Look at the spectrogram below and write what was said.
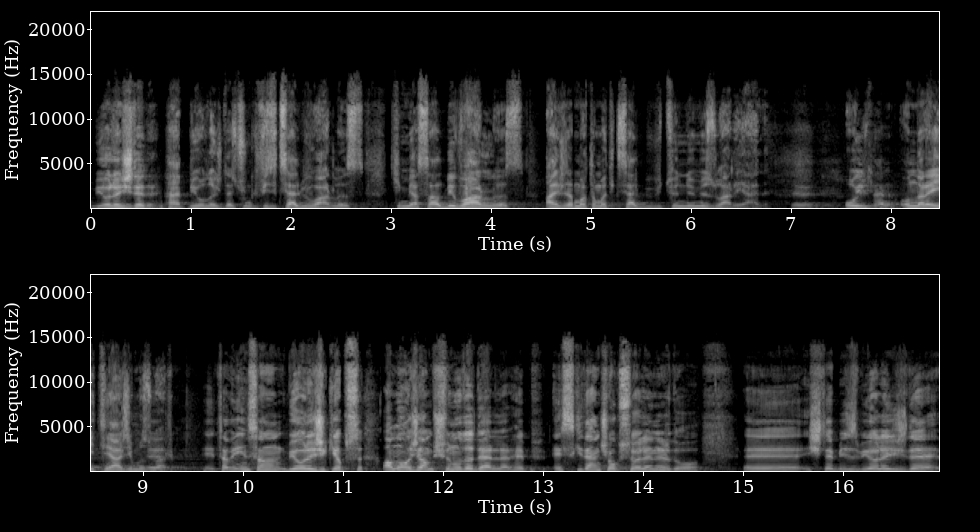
Biyolojide de. Ha, biyolojide çünkü fiziksel bir varlığız, kimyasal bir varlığız. Ayrıca matematiksel bir bütünlüğümüz var yani. Evet. O yüzden onlara ihtiyacımız var. E, tabii insanın biyolojik yapısı. Ama hocam şunu da derler hep. Eskiden çok söylenirdi o. E, işte biz biyolojide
